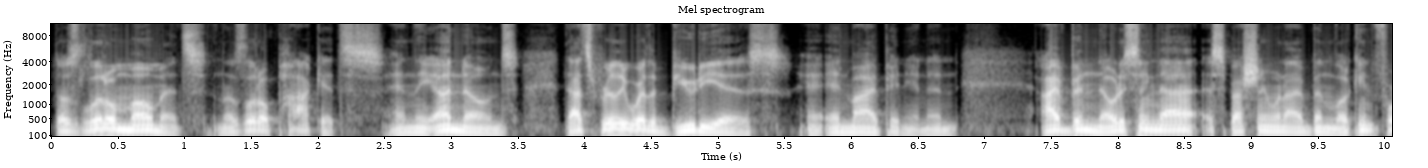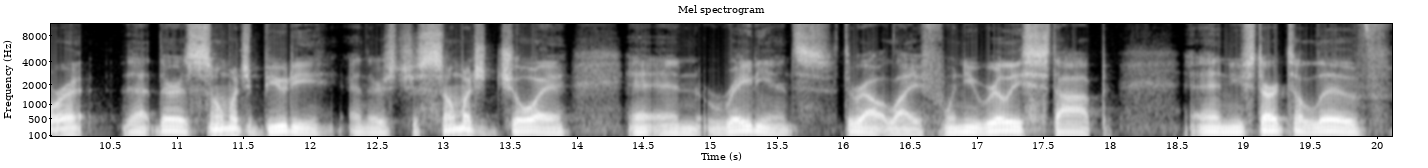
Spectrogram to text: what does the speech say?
those little moments and those little pockets and the unknowns that's really where the beauty is in my opinion. And I've been noticing that, especially when I've been looking for it, that there is so much beauty and there's just so much joy and radiance throughout life when you really stop and you start to live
